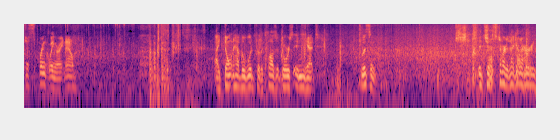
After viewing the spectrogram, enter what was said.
just sprinkling right now. I don't have the wood for the closet doors in yet. Listen. Shit, it just started. I gotta hurry.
